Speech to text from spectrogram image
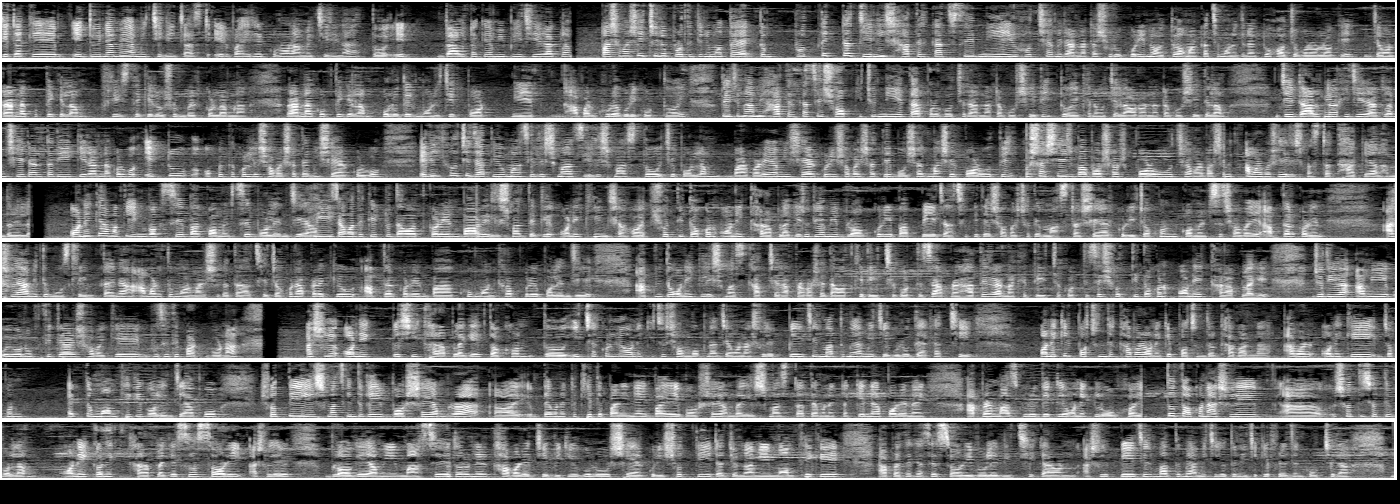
যেটাকে এই দুই নামে আমি চিনি, জাস্ট এর বাহিরের কোনো নামে চিনি না। তো এই ডালটাকে আমি ভিজিয়ে রাখলাম। পাশাপাশি ছিল প্রতিদিনের মতো একদম প্রত্যেকটা জিনিস হাতের কাছে নিয়েই হচ্ছে আমি রান্নাটা শুরু করি। নয়তো আমার কাছে মনে যেন একটু হজবড় লাগে। যেমন রান্না করতে গেলাম ফ্রিজ থেকে রসুন বের করলাম না। রান্না করতে গেলাম, হলুদের মরিচের পট নিয়ে আবার ঘোরাঘুরি করতে হয়। তো এই জন্য আমি হাতের কাছে সব কিছু নিয়ে তারপরে হচ্ছে রান্নাটা বসিয়ে দিই। তো এখানে হচ্ছে লাউ রান্নাটা বসিয়ে দিলাম। যে ডালটা ভিজিয়ে রাখলাম, সেই ডালটা দিয়ে কি রান্না করব একটু অপেক্ষা করলে সবার সাথে আমি শেয়ার করব। এদিকে হচ্ছে জাতীয় মাছ, ইলিশ মাছ ইলিশ মাছ তো ওই যে বললাম, বারবারই আমি করি সবার সাথে বৈশাখ মাসের পর হতে বর্ষা শেষ বা বর্ষার পরও হচ্ছে আমার বাসায়। আমার বাসায় ইলিশ মাছটা থাকে, আলহামদুলিল্লাহ। অনেকে আমাকে ইনবক্সে বা কমেন্টসে বলেন যে প্লিজ আমাদেরকে একটু দাওয়াত করেন বা ইলিশ মাছ দেখলে অনেক হিংসা হয়। সত্যি তখন অনেক খারাপ লাগে। যদি আমি ব্লগ করি বা পেজ আছে পিতে সবার সাথে মাছটা শেয়ার করি, যখন কমেন্টসে সবাই আবদার করেন আসলে আমি তো মুসলিম, তাই না? আমারও তো মন মানসিকতা আছে। যখন আপনারা কেউ আবদার করেন বা খুব মন খারাপ করে বলেন যে, আপনি তো অনেক ইলিশ মাছ খাচ্ছেন, আপনার বাসায় দাওয়াত খেতে ইচ্ছে করতেছে, আপনার হাতের রান্না খেতে ইচ্ছে করতেছে, সত্যি তখন অনেক খারাপ লাগে। যদিও আমি ওই অনুভূতিটা সবাইকে বুঝতে পারব না। আসলে অনেক বেশি খারাপ লাগে তখন। তো ইচ্ছা করলে অনেক কিছু সম্ভব না। যেমন আসলে পেজের মাধ্যমে আমি যেগুলো দেখাচ্ছি, অনেকের পছন্দের খাবার, অনেকের পছন্দের খাবার না। আবার অনেকে যখন একদম মন থেকে বলেন যে, আপু, সত্যি ইলিশ মাছ কিন্তু এই বর্ষায় আমরা তেমন একটা খেতে পারি নাই বা এই বর্ষায় আমরা ইলিশ মাছটা তেমন একটা কেনা পড়ে নাই। আপনার মাছগুলো দেখলে অনেক লোভ হয়। তো তখন আসলে সত্যি সত্যি বললাম অনেক অনেক খারাপ লাগে। সো সরি আসলে ব্লগে আমি মাছের ধরনের খাবারের যে ভিডিওগুলো শেয়ার করি, সত্যি এটার জন্য আমি মন থেকে আপনাদের কাছে সরি বলে নিচ্ছি। কারণ আসলে পেজের মাধ্যমে আমি যেহেতু নিজেকে প্রেজেন্ট করছি না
